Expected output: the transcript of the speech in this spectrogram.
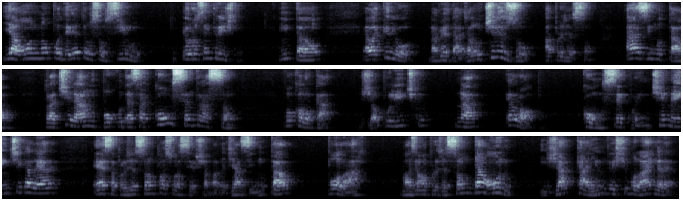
E a ONU não poderia ter o seu símbolo eurocentrista. Então, ela criou, na verdade, ela utilizou a projeção azimutal para tirar um pouco dessa concentração. Vou colocar geopolítica na Europa. Consequentemente, galera, essa projeção passou a ser chamada de azimutal, polar, mas é uma projeção da ONU e já caiu em vestibular, hein, galera?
